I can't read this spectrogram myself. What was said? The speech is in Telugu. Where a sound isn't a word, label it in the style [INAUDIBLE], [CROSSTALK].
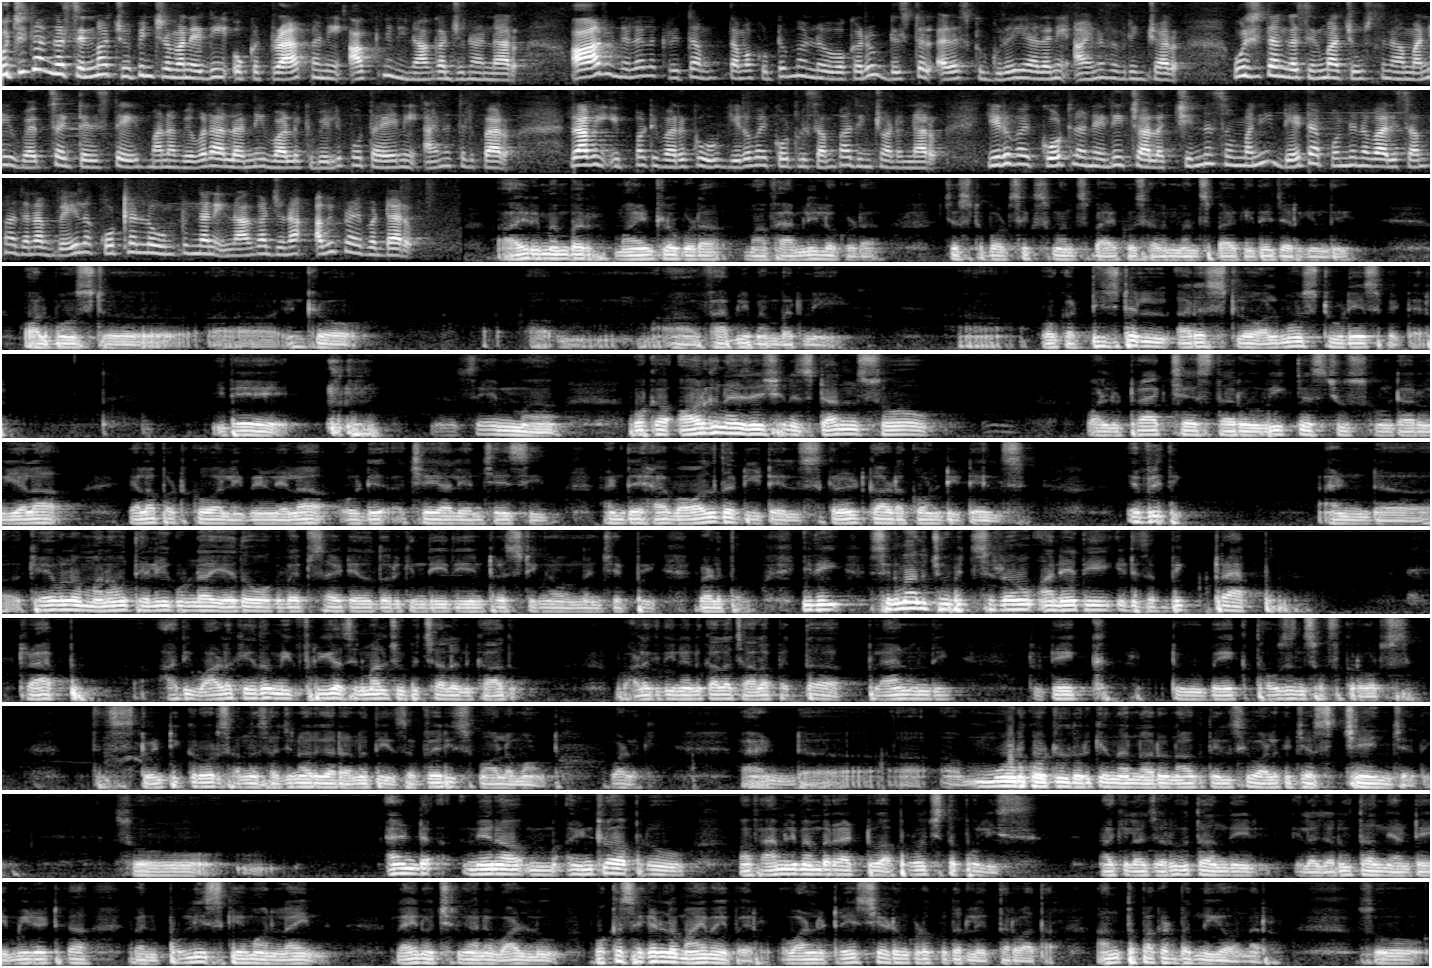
ఉచితంగా సినిమా చూపించడం అనేది ఒక ట్రాప్ అని అగ్నిని నాగార్జున అన్నారు. ఆరు నెలల క్రితం తమ కుటుంబంలో ఒకరు డిజిటల్ అరెస్ట్కు గురయ్యారని ఆయన వివరించారు. ఉచితంగా సినిమా చూస్తున్నామని వెబ్సైట్ తెలిస్తే మన వివరాలన్నీ వాళ్ళకి వెళ్ళిపోతాయని ఆయన తెలిపారు. రవి ఇప్పటి వరకు ఇరవై కోట్లు సంపాదించాడన్నారు. ఇరవై కోట్లు అనేది చాలా చిన్న సొమ్మని డేటా పొందిన వారి సంపాదన వేల కోట్లలో ఉంటుందని నాగార్జున అభిప్రాయపడ్డారు. ఐ రిమెంబర్ మా ఇంట్లో కూడా మా ఫ్యామిలీలో కూడా just about six months back seven months back ఇదే జరిగింది. ఆల్మోస్ట్ uh, uh, ఇంట్లో uh, um, ఫ్యామిలీ మెంబర్ని ఒక డిజిటల్ అరెస్ట్లో ఆల్మోస్ట్ టూ డేస్ పెట్టారు. ఇదే [CLEARS THROAT] సేమ్ ఒక ఆర్గనైజేషన్ ఇస్ డన్ సో వాళ్ళు ట్రాక్ చేస్తారు వీక్నెస్ చూసుకుంటారు ఎలా ఎలా పట్టుకోవాలి వీళ్ళని ఎలా చేయాలి అని చేసి and they have all the details credit card account details everything and కేవలం మనం తెలియకుండా ఏదో ఒక వెబ్సైట్ ఏదో దొరికింది ఇది ఇంట్రెస్టింగ్గా ఉందని చెప్పి వెళతాం. ఇది సినిమాలు చూపించడం అనేది it is a big trap trap అది వాళ్ళకేదో మీకు ఫ్రీగా సినిమాలు చూపించాలని కాదు. వాళ్ళకి దీని వెనకాల చాలా పెద్ద ప్లాన్ ఉంది to take to make thousands of crores this twenty crores అన్న సజ్జనార్ గారు అన్నది is a very small amount వాళ్ళకి. అండ్ uh, uh, uh, మూడు కోట్లు దొరికిందన్నారు. నాకు తెలిసి వాళ్ళకి జస్ట్ చేంజ్ అది. సో అండ్ నేను ఇంట్లో అప్పుడు మా family member had to approach the police నాకు ఇలా జరుగుతుంది ఇలా జరుగుతుంది అంటే ఇమీడియట్గా when police came online line వచ్చిన కానీ వాళ్ళు ఒక సెకండ్లో మాయమైపోయారు. వాళ్ళని ట్రేస్ చేయడం కూడా కుదరలేదు తర్వాత. అంత పకడ్బందీగా ఉన్నారు. సో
